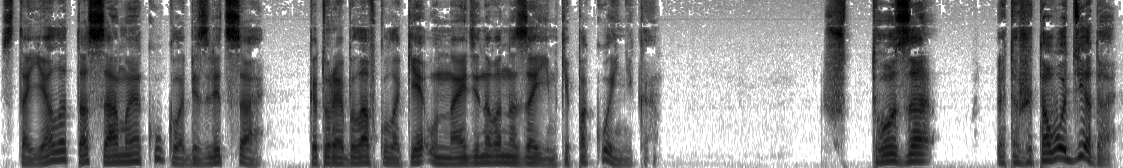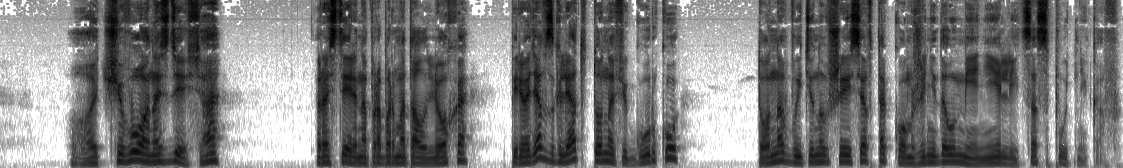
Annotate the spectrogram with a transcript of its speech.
стояла та самая кукла без лица, которая была в кулаке у найденного на заимке покойника. «Что за... Это же того деда! А чего она здесь, а?» Растерянно пробормотал Леха, переводя взгляд то на фигурку, то на вытянувшиеся в таком же недоумении лица спутников.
